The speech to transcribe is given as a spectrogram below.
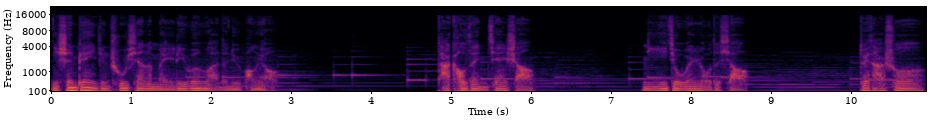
你身边已经出现了美丽温婉的女朋友？她靠在你肩上，你依旧温柔的笑，对她说：“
